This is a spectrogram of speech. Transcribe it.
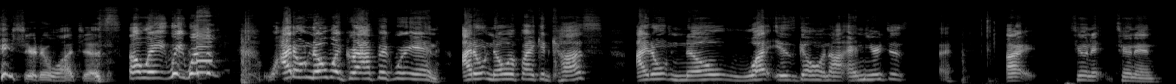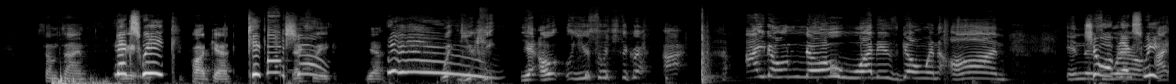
Be sure to watch us. Oh wait, wait. What the? I don't know what graphic we're in. I don't know if I could cuss. I don't know what is going on, and you're just. Uh, all right, tune it. Tune in sometime Next We- week, podcast kick-ass show. next week. Yeah. Wait, you keep, yeah. Oh, you switched the gra- I, I don't know what is going on in this Show up world. next week. I,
